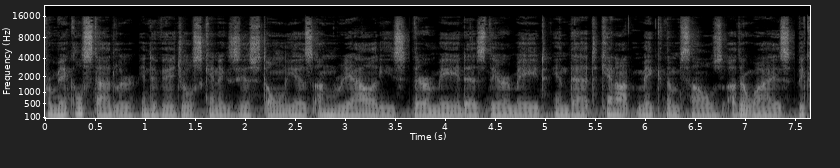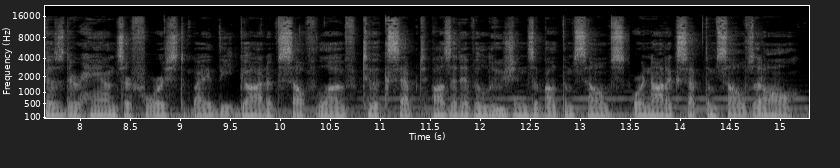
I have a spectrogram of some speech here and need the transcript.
For Michelstaedter, individuals can exist only as unrealities that are made as they are made and that cannot make themselves otherwise because their hands are forced by the god of self-love to accept positive illusions about themselves or not accept themselves at all.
